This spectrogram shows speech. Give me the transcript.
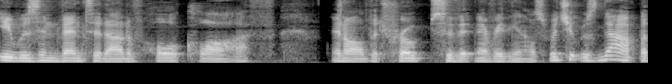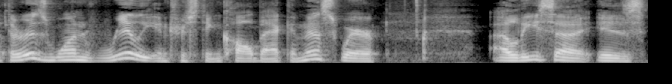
it was invented out of whole cloth and all the tropes of it and everything else, which it was not. But there is one really interesting callback in this where Elisa is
